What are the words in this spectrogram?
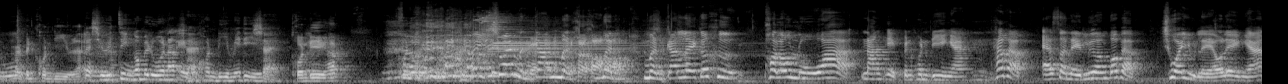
รู้ มันเป็นคนดีอยู่แล้วแต่ชีวิตจริงก็ไม่รู้ว่านางเอกใช่เป็นคนดีไม่ดี ใช่ คนดีครับ ไม่ช่วยเหมือนกันเหมือนเหมือนเหมือนกันเลยก็คือ พอเรารู้ว่านางเอกเป็นคนดีไงอืมถ้าแบบแอสในเรื่องก็แบบช่วยอยู่แล้วอะไรอย่างเงี้ย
